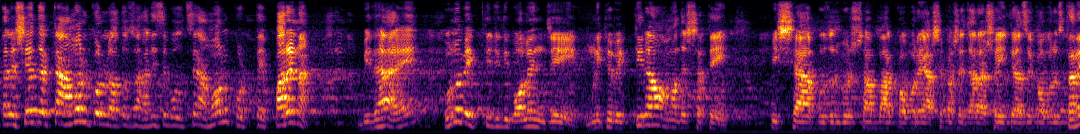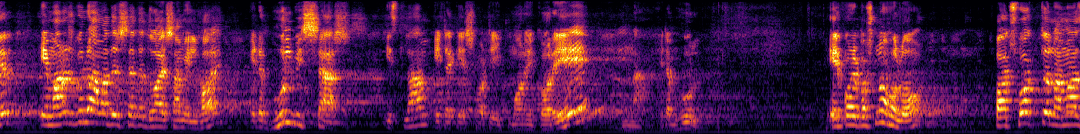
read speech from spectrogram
তাহলে সে তো একটা আমল করল, অথচ হাদিসে বলছে আমল করতে পারে না। বিধায় কোনো ব্যক্তি যদি বলেন যে, মৃত ব্যক্তিরাও আমাদের সাথে পিসা বুজুর্গ সাহ বা কবরের আশেপাশে যারা শহীদ আছে কবরস্থানের, এই মানুষগুলো আমাদের সাথে দোয়ায় সামিল হয়। এটা ভুল বিশ্বাস। ইসলাম এটাকে সঠিক মনে করে না। এটা ভুল। এরপরে প্রশ্ন হলো পাঁচ ওয়াক্ত নামাজ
